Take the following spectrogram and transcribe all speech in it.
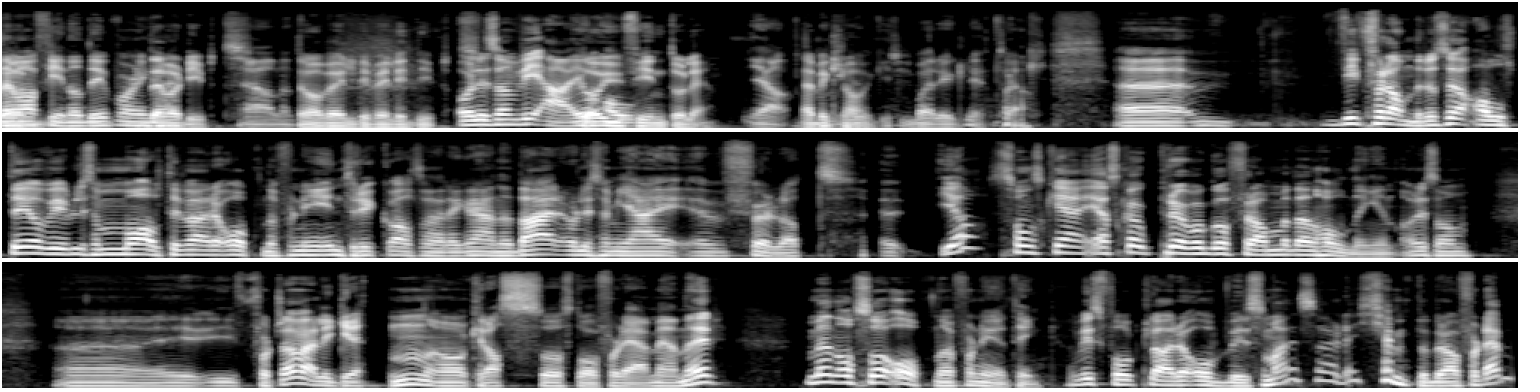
Den var fin og dyp, var den ikke? Det var dypt. Ja, det var veldig, veldig dypt. og liksom, vi er Det var ufint å le. Ja, Jeg beklager. Bare hyggelig. Takk. Eh, vi forandrer oss jo alltid, og vi liksom må alltid være åpne for nye inntrykk. Og alt det greiene der Og liksom jeg eh, føler at eh, ja, sånn skal jeg Jeg skal prøve å gå fram med den holdningen. Og liksom uh, fortsatt være litt gretten og krass og stå for det jeg mener. Men også åpne for nye ting. Og Hvis folk klarer å overbevise meg, så er det kjempebra for dem.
